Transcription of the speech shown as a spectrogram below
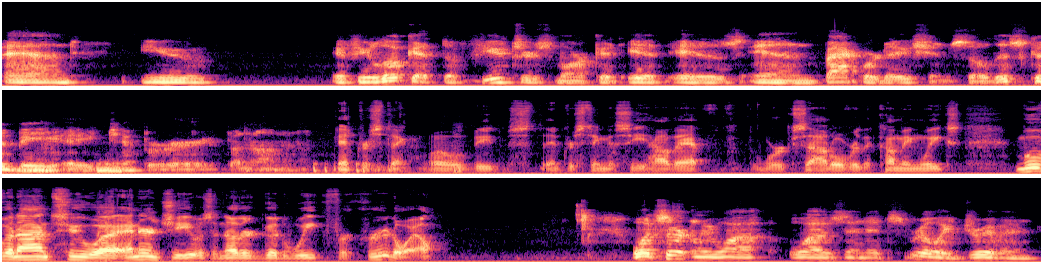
and you if you look at the futures market, it is in backwardation. So this could be mm-hmm. a temporary phenomenon. Interesting. Well, it'll be interesting to see how that works out over the coming weeks. Moving on to uh, energy, it was another good week for crude oil. Well, it certainly was, and it's really driven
